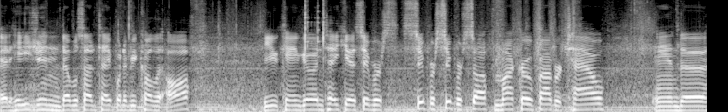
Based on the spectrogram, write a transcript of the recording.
adhesion, double-sided tape, whatever you call it, off, you can go ahead and take you a super, super, super soft microfiber towel and uh,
